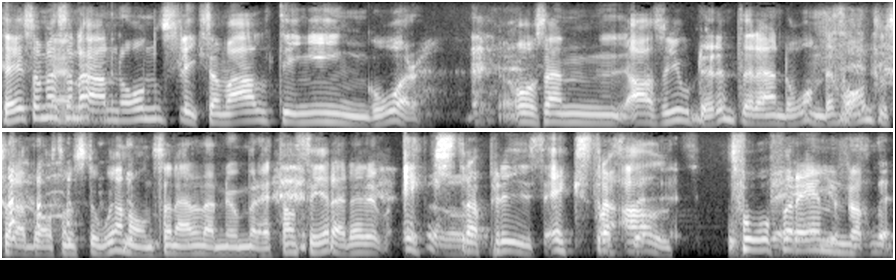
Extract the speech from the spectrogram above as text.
Det är som en Men- sån där annons liksom. Allting ingår. Och sen ja, så gjorde det inte det ändå. Det var inte så där bra som stod i annonsen. Är den där nummer ett. Han ser det. Det är extra pris, extra Fast det- allt. Två för en. för det,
